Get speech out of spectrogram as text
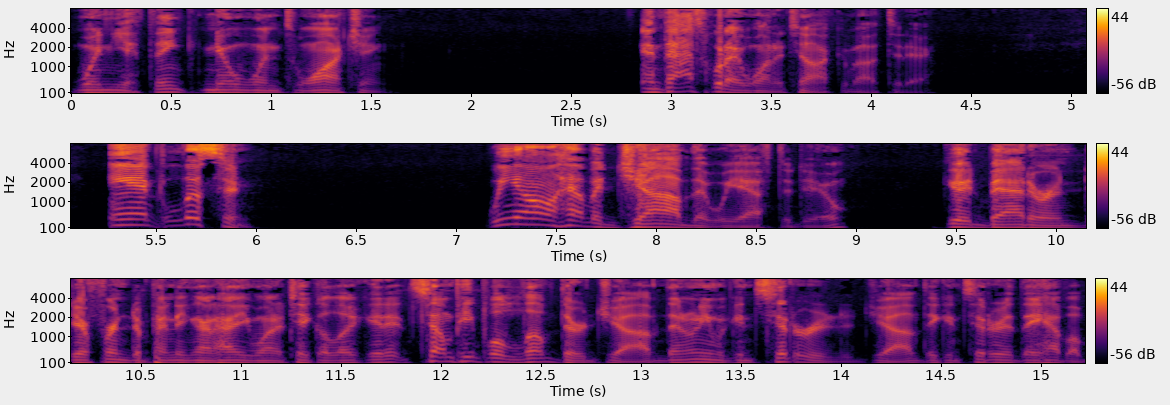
when you think no one's watching. And that's what I want to talk about today. And listen, we all have a job that we have to do good, bad, or indifferent, depending on how you want to take a look at it. Some people love their job. They don't even consider it a job. They consider they have a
